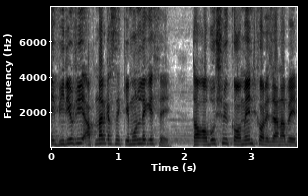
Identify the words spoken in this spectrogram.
এই ভিডিওটি আপনার কাছে কেমন লেগেছে তা অবশ্যই কমেন্ট করে জানাবেন।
